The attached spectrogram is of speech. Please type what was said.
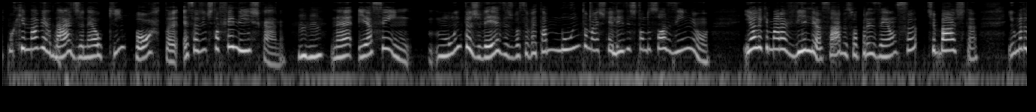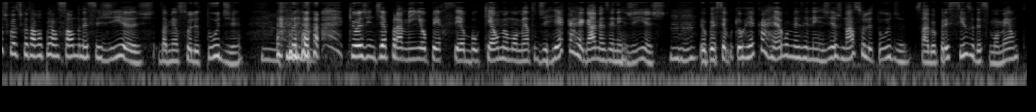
porque, na verdade, né, o que importa é se a gente tá feliz, cara. Uhum. Né? E assim, muitas vezes você vai estar tá muito mais feliz estando sozinho. E olha que maravilha, sabe? Sua presença te basta. E uma das coisas que eu tava pensando nesses dias da minha solitude, uhum. que hoje em dia para mim eu percebo que é o meu momento de recarregar minhas energias. Uhum. Eu percebo que eu recarrego minhas energias na solitude, sabe? Eu preciso desse momento.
